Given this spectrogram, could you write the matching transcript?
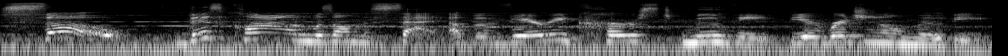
So, this clown was on the set of a very cursed movie, the original movie.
